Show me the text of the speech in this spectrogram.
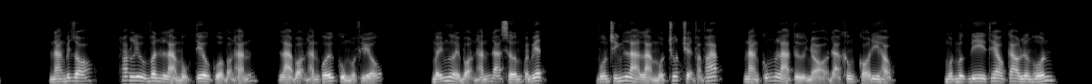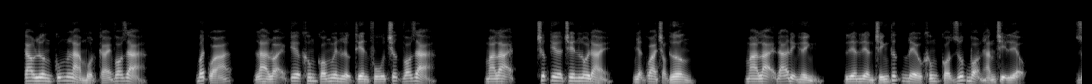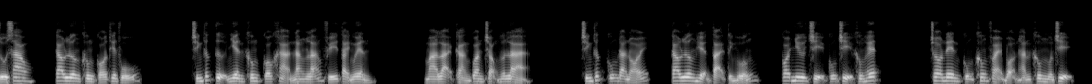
Nàng biết rõ hoắc lưu vân là mục tiêu của bọn hắn, là bọn hắn cuối cùng một phiếu. Mấy người bọn hắn đã sớm quen biết. Vốn chính là làm một chút chuyện phạm pháp, nàng cũng là từ nhỏ đã không có đi học. Một mực đi theo cao lương hỗn. Cao lương cũng là một cái võ giả. Bất quá, là loại kia không có nguyên lực thiên phú trước võ giả. Mà lại, trước kia trên lôi đài, nhận qua trọng thương. Mà lại đã định hình, liền liền chính thức đều không có giúp bọn hắn trị liệu. Dù sao, cao lương không có thiên phú. Chính thức tự nhiên không có khả năng lãng phí tài nguyên. Mà lại càng quan trọng hơn là, chính thức cũng đã nói, cao lương hiện tại tình huống, coi như chị cũng chị không hết cho nên cũng không phải bọn hắn không muốn trị.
